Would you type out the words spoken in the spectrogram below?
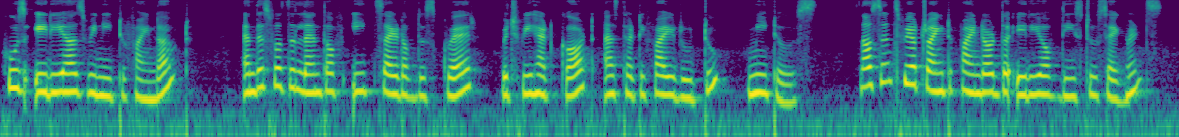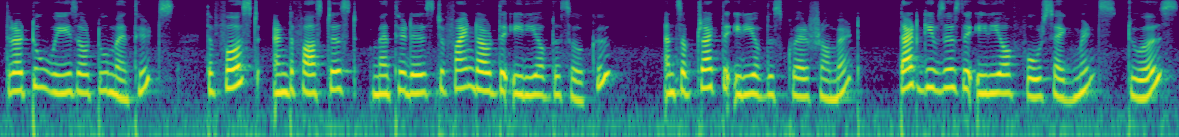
whose areas we need to find out and this was the length of each side of the square which we had got as 35 root 2 meters. Now since we are trying to find out the area of these two segments, there are two ways or two methods. The first and the fastest method is to find out the area of the circle and subtract the area of the square from it. That gives us the area of four segments to us.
